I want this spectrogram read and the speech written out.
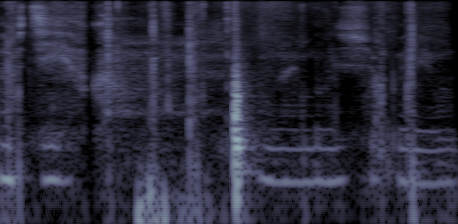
Автівка. Найближчий період.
